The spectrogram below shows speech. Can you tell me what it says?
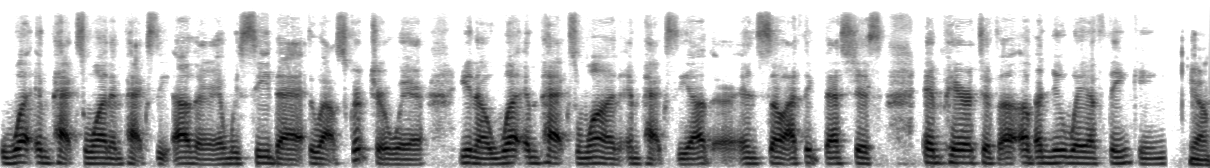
what impacts one impacts the other. And we see that throughout scripture where you know what impacts one impacts the other. And so i think that's just imperative of a new way of thinking. Yeah.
